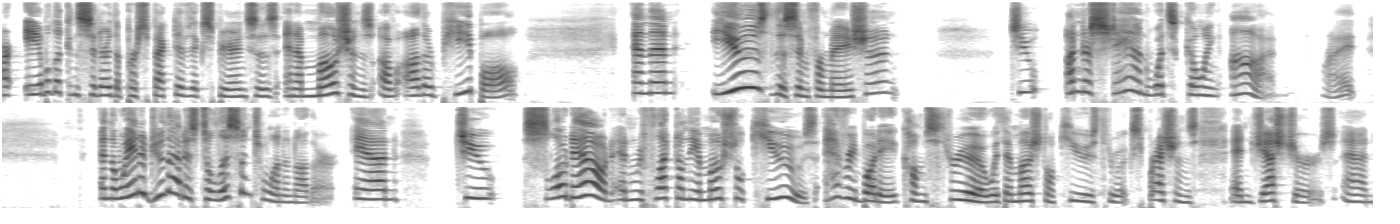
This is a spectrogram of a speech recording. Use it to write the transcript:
are able to consider the perspectives, experiences, and emotions of other people and then use this information to understand what's going on, right? And the way to do that is to listen to one another and to slow down and reflect on the emotional cues. Everybody comes through with emotional cues through expressions and gestures and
